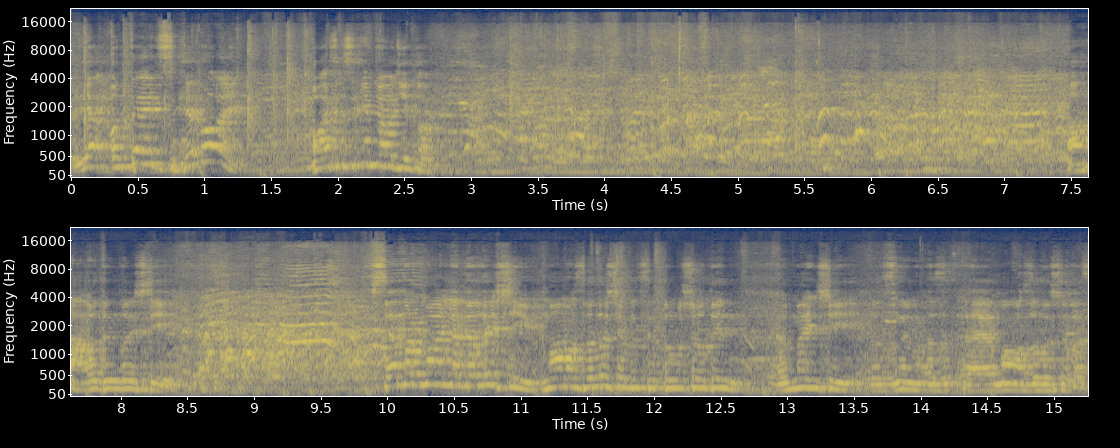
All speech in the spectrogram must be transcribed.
Я отець герой! Бачите, скільки в діток? Ага, один лишній. Все нормально, не лишній. Мама залишилася, тому що один менший з ним е, мама залишилась.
